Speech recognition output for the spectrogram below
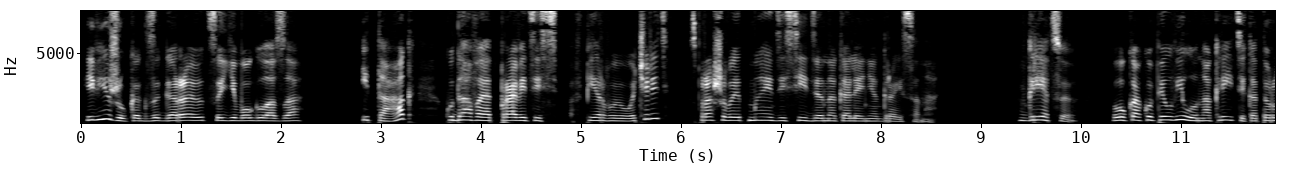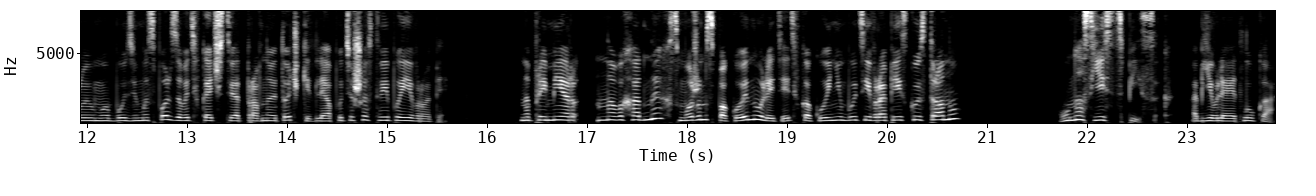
и вижу, как загораются его глаза. Итак, куда вы отправитесь в первую очередь? Спрашивает Мэдди, сидя на коленях Грейсона. В Грецию. Лука купил виллу на Крите, которую мы будем использовать в качестве отправной точки для путешествий по Европе. Например, на выходных сможем спокойно улететь в какую-нибудь европейскую страну? У нас есть список, объявляет Лука.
